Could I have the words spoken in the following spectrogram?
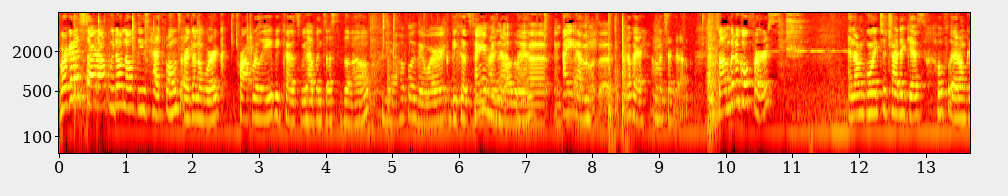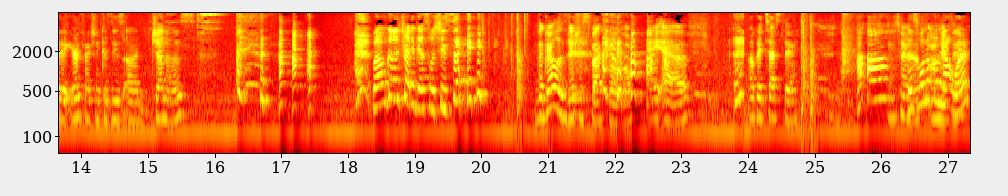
we're gonna start off. We don't know if these headphones are gonna work properly because we haven't tested them out. Yeah, hopefully they work. Because turn we are not all the way up. I am. Okay, I'm gonna turn it up. So I'm gonna go first, and I'm going to try to guess. Hopefully, I don't get an ear infection because these are Jenneh's. but I'm gonna try to guess what she's saying. The girl is disrespectful. AF. Okay, testing. Uh-uh. Does one of them not work?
